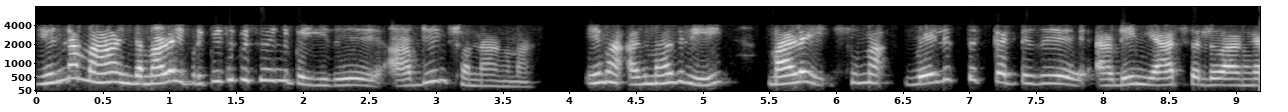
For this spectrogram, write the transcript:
என்னம்மா இந்த மழை இப்படி பிசு பிசுன்னு பெய்யுது அப்படின்னு சொன்னாங்கம்மா. ஏமா அது மாதிரி மழை சும்மா வெளுத்து கட்டுது அப்படின்னு யார் சொல்லுவாங்க?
